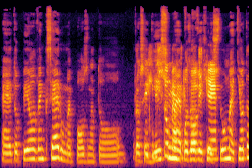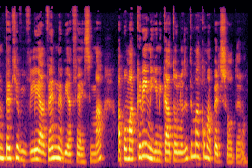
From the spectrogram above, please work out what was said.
ε, το οποίο δεν ξέρουμε πώς να το προσεγγίσουμε, πώς να το διαχειριστούμε και... και όταν τέτοια βιβλία δεν είναι διαθέσιμα, απομακρύνει γενικά το όλο ζήτημα ακόμα περισσότερο.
